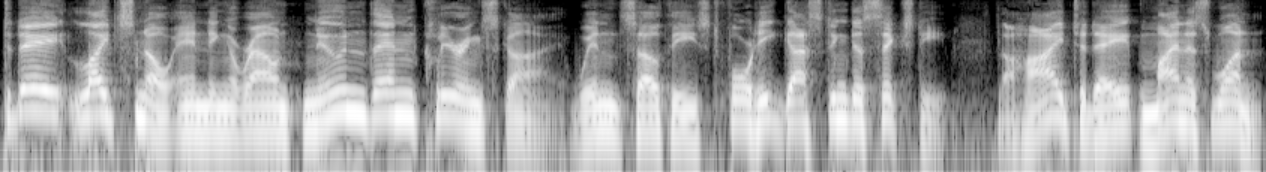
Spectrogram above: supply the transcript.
Today, light snow ending around noon, then clearing sky. Wind southeast 40, gusting to 60. The high today, minus 1.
